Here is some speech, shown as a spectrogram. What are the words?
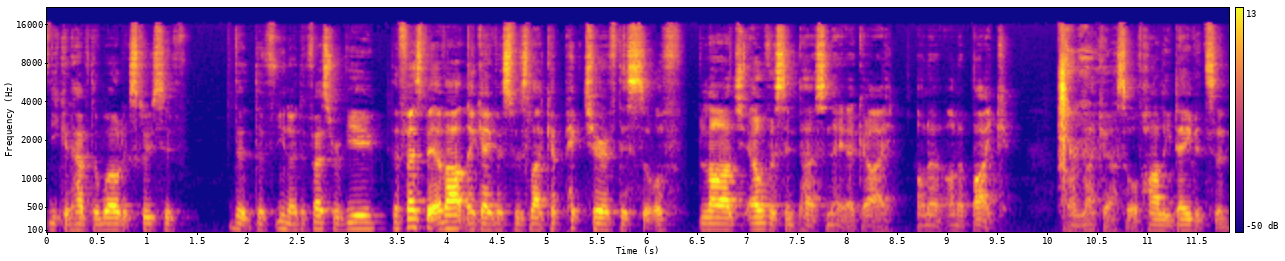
You can have the world exclusive." The, the you know the first review the first bit of art they gave us was like a picture of this sort of large Elvis impersonator guy on a on a bike on like a sort of Harley Davidson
